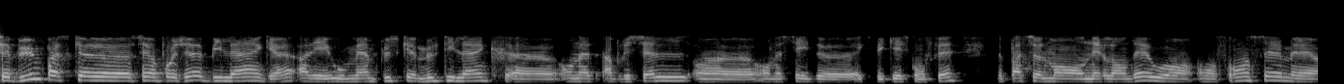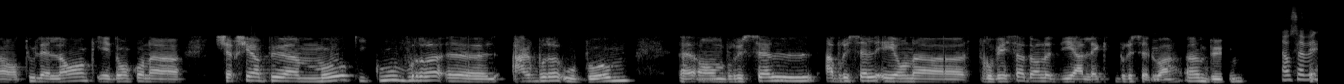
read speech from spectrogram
C'est BUM parce que c'est un projet bilingue, hein, allez, ou même plus que multilingue. Euh, on a à Bruxelles, on, on essaye d'expliquer ce qu'on fait, pas seulement en néerlandais ou en, français, mais en toutes les langues. Et donc, on a cherché un peu un mot qui couvre euh, arbre ou baume. Euh, en Bruxelles, à Bruxelles, et on a trouvé ça dans le dialecte bruxellois, un BUM. Alors ça, veut,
